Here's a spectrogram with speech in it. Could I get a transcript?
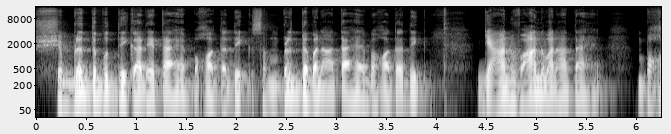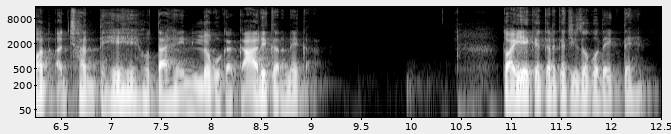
शिवृद्ध बुद्धि का देता है, बहुत अधिक समृद्ध बनाता है, बहुत अधिक ज्ञानवान बनाता है, बहुत अच्छा ध्येय होता है इन लोगों का कार्य करने का। तो आइए एक एक करके चीज़ों को देखते हैं।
